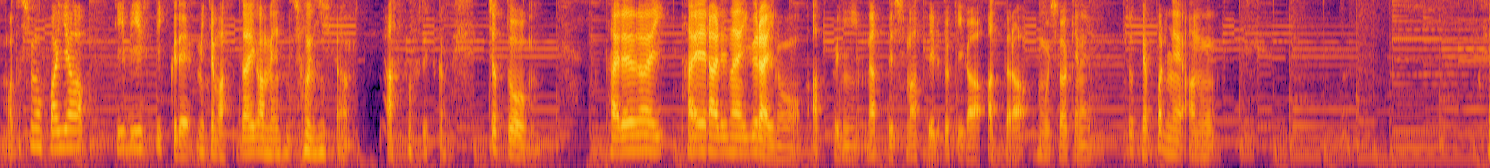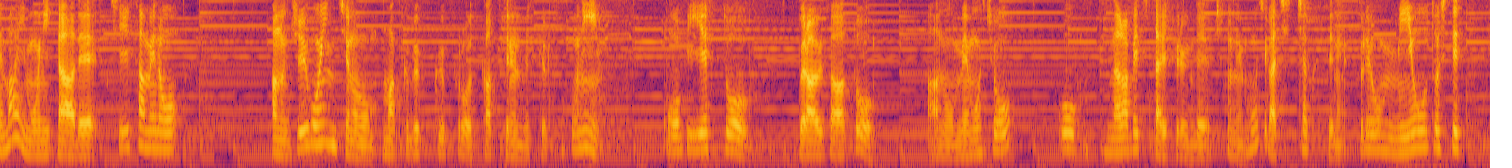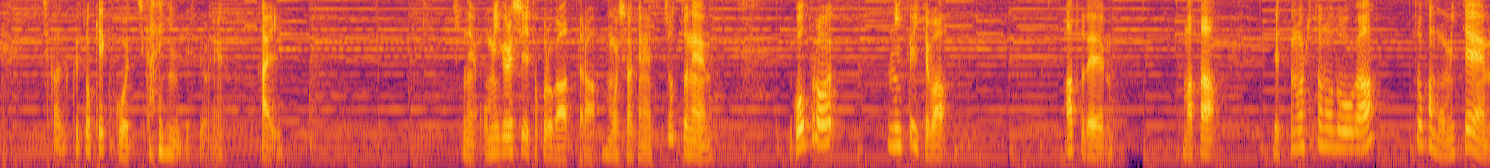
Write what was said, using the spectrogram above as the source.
私も Fire TV スティックで見てます。大画面ジョニーさん。あ、そうですか。ちょっと、耐えられない、耐えられないぐらいのアップになってしまっている時があったら申し訳ないです。ちょっとやっぱりね、あの、狭いモニターで小さめの、あの15インチの MacBook Pro を使ってるんですけど、そこに OBS とブラウザーとあのメモ帳を並べてたりするんで、ちょっとね、文字がちっちゃくてね、それを見ようとして近づくと結構近いんですよね。はい。ちょっとね、お見苦しいところがあったら申し訳ないです。ちょっとね、GoPro については、後でまた別の人の動画とかも見て、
